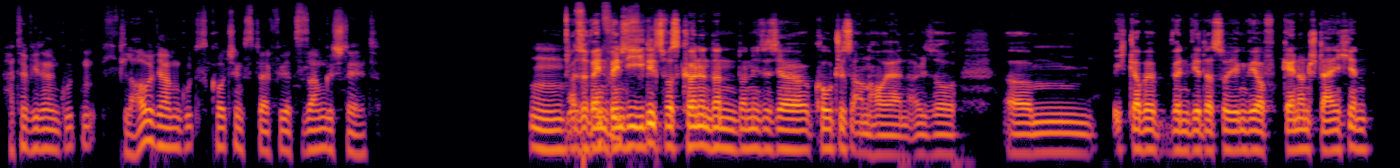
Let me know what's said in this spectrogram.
hat er wieder einen guten, ich glaube, wir haben ein gutes Coaching-Staff wieder zusammengestellt. Mhm. Also wenn, wenn die Eagles was können, dann, dann ist es ja Coaches anheuern. Also ähm, ich glaube, wenn wir das so irgendwie auf Gen Steinchen,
